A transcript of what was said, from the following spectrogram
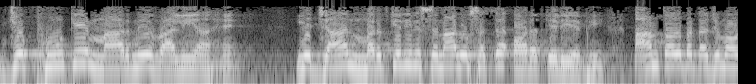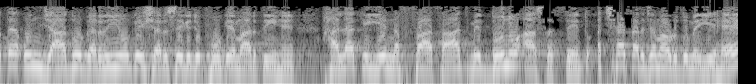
جو پھونکے مارنے والیاں ہیں۔ یہ جان مرد کے لیے بھی استعمال ہو سکتا ہے، عورت کے لیے بھی۔ عام طور پر ترجمہ ہوتا ہے، ان جادوگرنیوں کے شر سے جو پھونکے مارتی ہیں۔ حالانکہ یہ نفاثات میں دونوں آ سکتے ہیں۔ تو اچھا ترجمہ اردو میں یہ ہے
